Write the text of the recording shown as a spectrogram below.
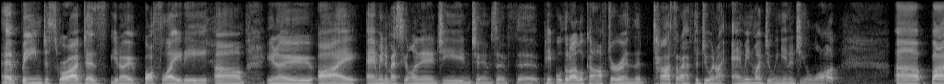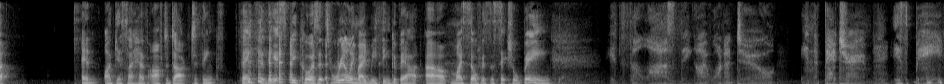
have been described as you know boss lady. Um, you know, I am in a masculine energy in terms of the people that I look after and the tasks that I have to do, and I am in my doing energy a lot. Uh, but and I guess I have after dark to think thank for this because it's really made me think about uh, myself as a sexual being. It's the last thing I want to do in the bedroom is be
